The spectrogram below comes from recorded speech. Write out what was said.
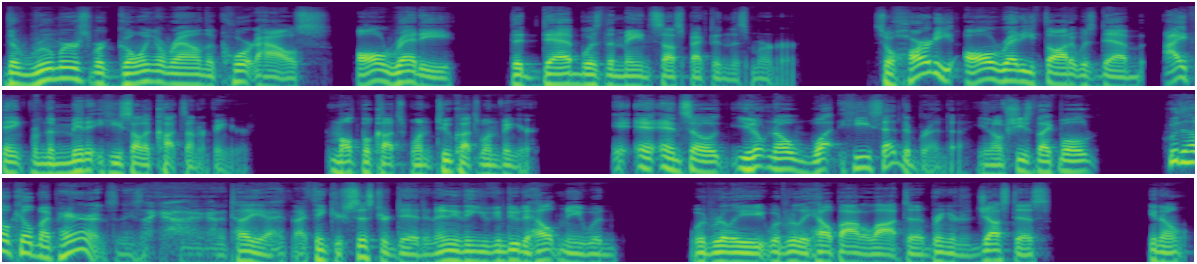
the rumors were going around the courthouse already that Deb was the main suspect in this murder. So Hardy already thought it was Deb, I think, from the minute he saw the cuts on her finger. Multiple cuts, one, two cuts, one finger. A- And so you don't know what he said to Brenda. You know, if she's like, well, who the hell killed my parents? And he's like, "Ah, I got to tell you, I, I think your sister did, and anything you can do to help me would would really would really help out a lot to bring her to justice. You know,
